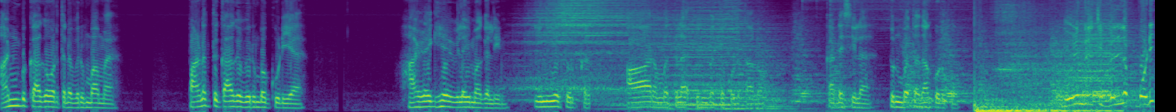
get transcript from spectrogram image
அன்புக்காக ஒருத்தனை விரும்பாம பணத்துக்காக விரும்பக்கூடிய அழகிய விலைமகளின் இனிய சொற்கள் ஆரம்பத்தில் இன்பத்தை கொடுத்தாலும் கடைசியில துன்பத்தை தான் கொடுக்கும். விழுந்துருச்சு வெள்ள பொடி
